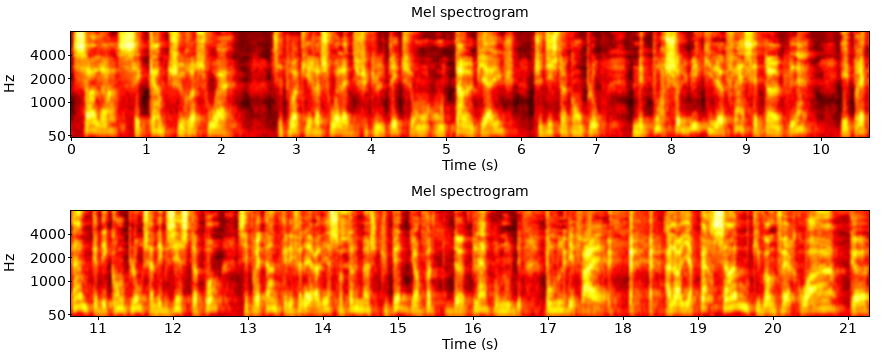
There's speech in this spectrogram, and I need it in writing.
ça, là, c'est quand tu reçois, c'est toi qui reçois la difficulté, tu, on, on tend un piège, tu dis c'est un complot. Mais pour celui qui le fait, c'est un plan. Et prétendre que des complots, ça n'existe pas, c'est prétendre que les fédéralistes sont tellement stupides qu'ils n'ont pas de plan pour nous, pour nous défaire. Alors, il n'y a personne qui va me faire croire que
